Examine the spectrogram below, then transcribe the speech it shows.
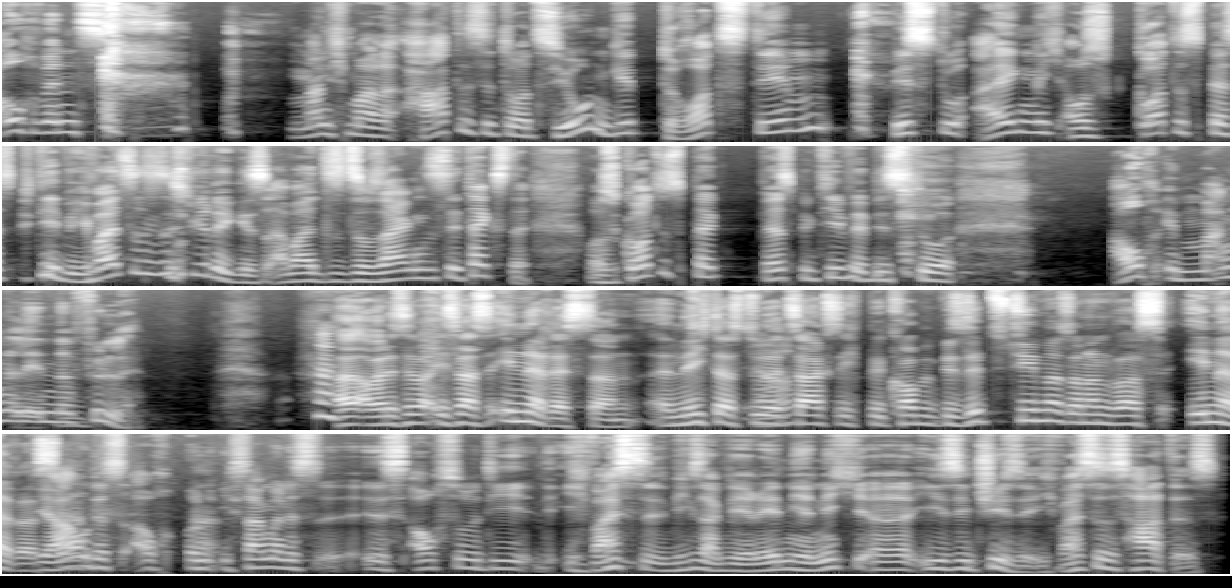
auch wenn's manchmal harte Situationen gibt, trotzdem bist du eigentlich aus Gottes Perspektive, ich weiß, dass es schwierig ist, aber so sagen es die Texte, aus Gottes Perspektive bist du auch im Mangel in der Fülle. Aber das ist was Inneres dann. Nicht, dass du ja. jetzt sagst, ich bekomme Besitztümer, sondern was Inneres. Ja, ja? und, das auch, und ich sage mal, das ist auch so die, ich weiß, wie gesagt, wir reden hier nicht äh, easy cheesy. Ich weiß, dass es hart ist.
